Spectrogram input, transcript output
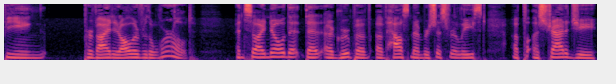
being provided all over the world. And so I know that, that a group of, of House members just released a, a strategy,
